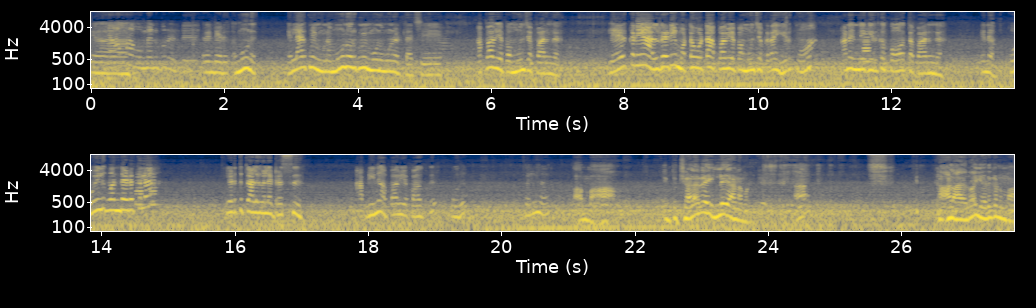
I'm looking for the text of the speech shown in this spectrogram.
ரெண்டு. ரெண்டு எடு மூணு. எல்லாருக்குமே மூணு மூணுருக்குமே மூணு மூணு எடுத்தாச்சு. அப்பாவி அப்பா மூஞ்ச பாருங்க. ஏற்கனவே ஆல்ரெடி மொட்டை ஓட்ட அப்பாவி அப்பா மூஞ்சி அப்படிதான் இருக்கும். ஆனா இன்னைக்கு இருக்க கோவத்தை பாருங்க. என்ன கோயிலுக்கு வந்த இடத்துல எடுத்துட்டாளுகள Dress அப்படின்னு அப்பாவி அப்பாவுக்கு ஒரு சொல்லுங்க. ஆமா. இப்ப செலவே இல்லையா நமக்கு? நாலாயிரம் ரூபாய் எடுக்கணுமா.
